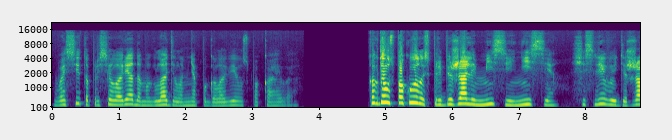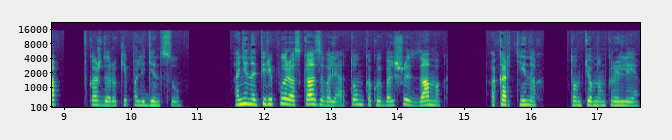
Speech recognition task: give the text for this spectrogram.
Васита присела рядом и гладила меня по голове, успокаивая. Когда успокоилась, прибежали Мисси и Ниси, счастливые, держа в каждой руке по леденцу. Они наперепой рассказывали о том, какой большой замок, о картинах в том темном крыле,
